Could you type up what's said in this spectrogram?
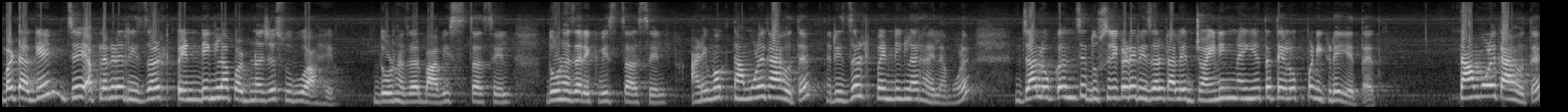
बट अगेन जे आपल्याकडे रिझल्ट पेंडिंगला पडणं जे सुरू आहे दोन हजार बावीसचं असेल दोन हजार एकवीसचं असेल. आणि मग त्यामुळे काय होतं रिझल्ट पेंडिंगला राहिल्यामुळे ज्या लोकांचे दुसरीकडे रिझल्ट आले जॉईनिंग नाही आहे तर ते लोक पण इकडे येत आहेत. त्यामुळे काय होतंय?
